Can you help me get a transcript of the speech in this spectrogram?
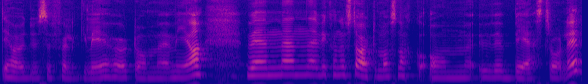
De har jo du selvfølgelig hørt om, eh, Mia. Men, men eh, vi kan jo starte med å snakke om UVB-stråler.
